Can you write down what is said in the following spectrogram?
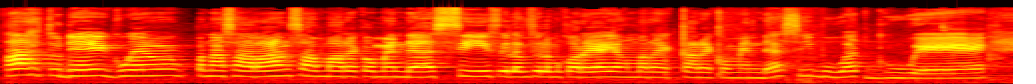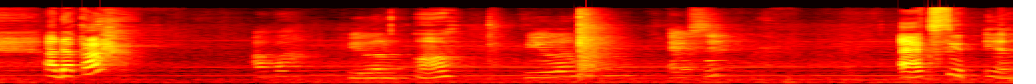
Ah, today gue penasaran sama rekomendasi film-film Korea yang mereka rekomendasi buat gue. Adakah? Apa? Film. Heeh. Film Exit. Exit. Iya,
